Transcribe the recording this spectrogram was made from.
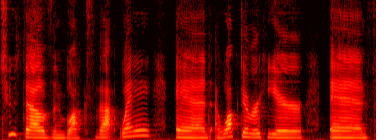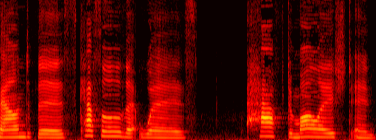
2,000 blocks that way, and I walked over here and found this castle that was half demolished and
